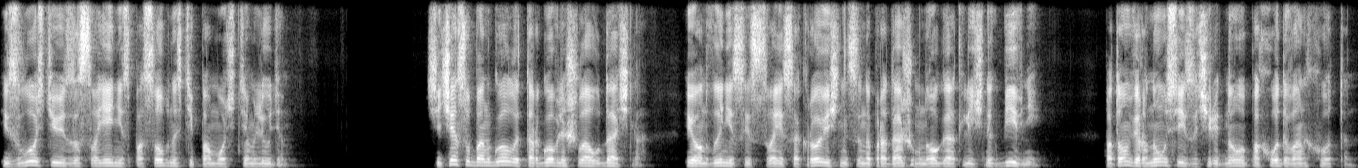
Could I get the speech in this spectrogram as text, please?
и злостью из-за своей неспособности помочь тем людям. Сейчас у Банголы торговля шла удачно – и он вынес из своей сокровищницы на продажу много отличных бивней. Потом вернулся из очередного похода в Анхоттен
